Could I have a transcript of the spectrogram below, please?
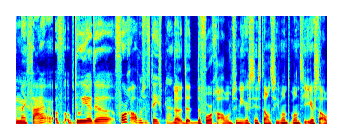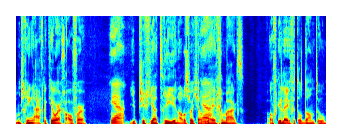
mijn vader, of bedoel je de vorige albums of deze plaat? Nou, de, de vorige albums in eerste instantie. Want, want je eerste albums gingen eigenlijk heel erg over Ja, je psychiatrie en alles wat je had meegemaakt. Over je leven tot dan toe.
